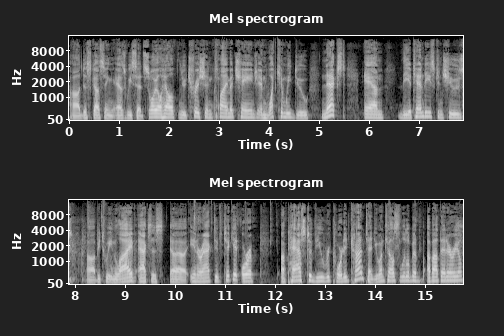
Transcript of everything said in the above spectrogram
uh, discussing, as we said, soil health, nutrition, climate change, and what can we do next. And the attendees can choose uh, between live access uh, interactive ticket or a a pass to view recorded content. You want to tell us a little bit about that, Ariel?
